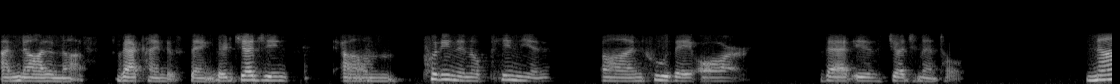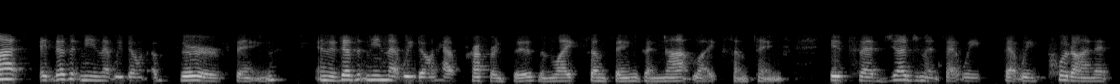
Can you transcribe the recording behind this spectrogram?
I'm not enough, that kind of thing. They're judging, um, putting an opinion on who they are that is judgmental. Not it doesn't mean that we don't observe things and it doesn't mean that we don't have preferences and like some things and not like some things. It's that judgment that we that we put on it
